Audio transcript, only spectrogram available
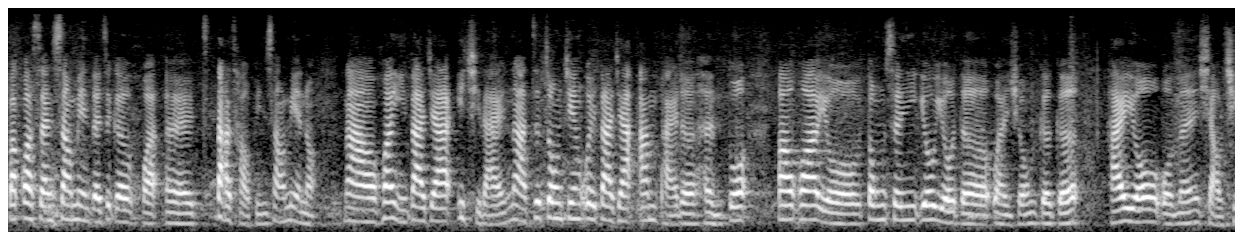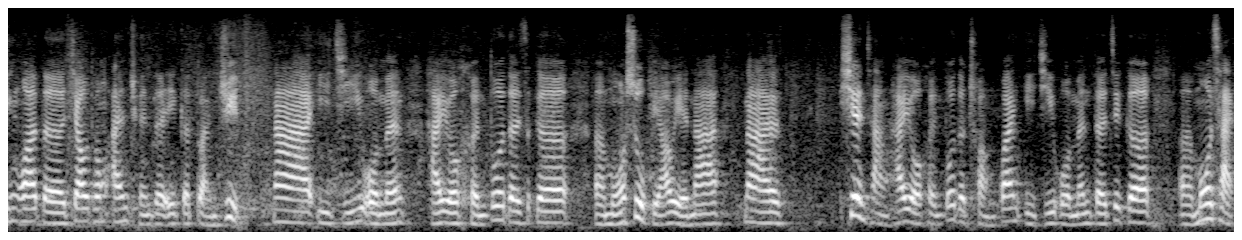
八卦山上面的这个环呃大草坪上面哦，那欢迎大家一起来。那这中间为大家安排了很多，包括有东升悠悠的浣熊哥哥，还有我们小青蛙的交通安全的一个短剧，那以及我们还有很多的这个呃魔术表演啊，那。现场还有很多的闯关，以及我们的这个呃摸彩，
